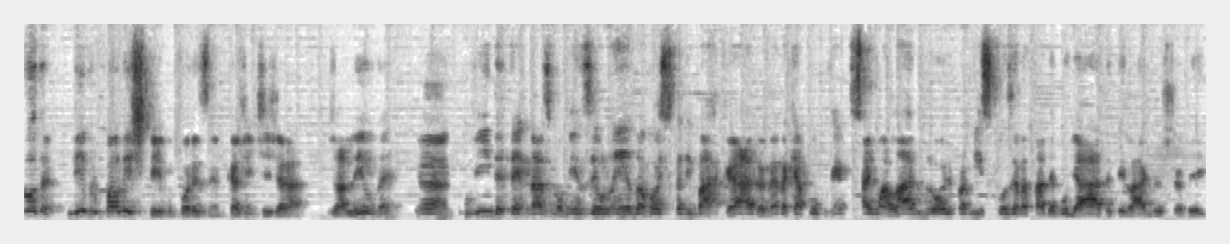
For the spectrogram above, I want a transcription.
ou outra, livro Paulo Estevam, por exemplo, que a gente já, já leu, né? Ah, Eu vi em determinados momentos eu lendo, a voz ficando embargada, né? Daqui a pouco vem, sai uma lágrima, eu olho para minha esposa, ela tá debulhada de lágrimas também.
